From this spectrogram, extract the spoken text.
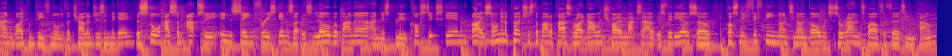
and by completing all of the challenges in the game. The store has some absolutely insane free skins like this Loba banner and this blue caustic skin. Alright, so I'm going to purchase the battle pass right now and try and max out this video. So, cost me 15.99 gold, which is around 12 to 13 pound.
